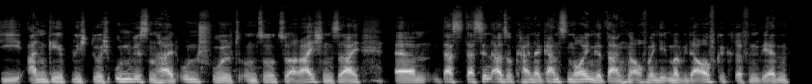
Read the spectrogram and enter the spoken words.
die angeblich durch Unwissenheit, Unschuld und so zu erreichen sei. Ähm, das, das sind also keine ganz neuen Gedanken, auch wenn die immer wieder aufgegriffen werden.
